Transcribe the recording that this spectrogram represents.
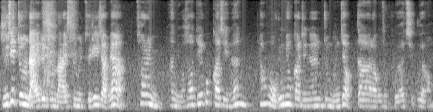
굳이 좀 나이를 좀 말씀을 드리자면, 30, 한 6, 7까지는, 향후 5, 6년까지는 좀 문제 없다라고 좀 보여지고요.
